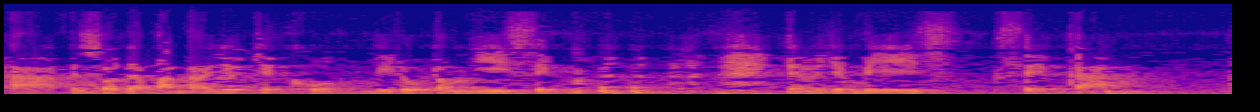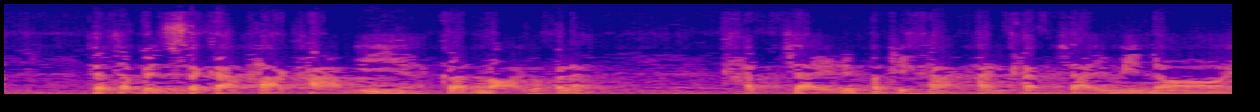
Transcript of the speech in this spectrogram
ขาเป็นโสดาบันอายุเจ็ดขวบมีลูกต้องยี่สิบเดี๋ยวเราจะมีเสพกาม แต่ถ้าเป็นสกาทาคามีก็น้อยกว่าไปแล้วขัดใจหรือปฏิฆาการขัดใจมีน้อย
